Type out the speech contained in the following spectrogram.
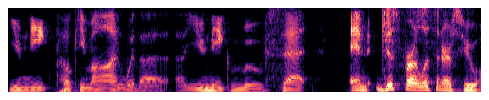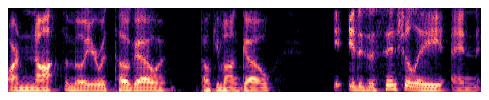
unique Pokemon with a, a unique move set. And just for our listeners who are not familiar with Pogo, Pokemon Go, it- it is essentially an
